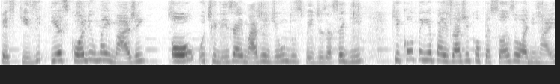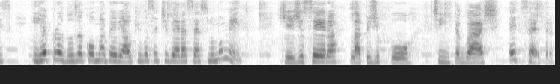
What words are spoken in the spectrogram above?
Pesquise e escolha uma imagem ou utilize a imagem de um dos vídeos a seguir que contenha paisagem com pessoas ou animais e reproduza com o material que você tiver acesso no momento. Giz de cera, lápis de cor, tinta, guache, etc.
